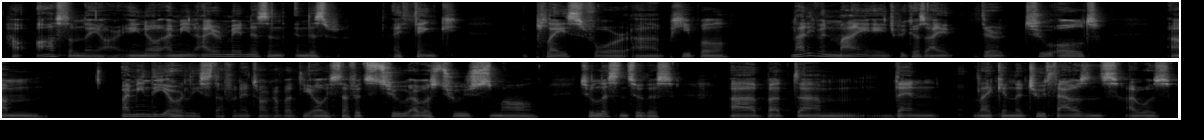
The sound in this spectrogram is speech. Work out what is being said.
how awesome they are. You know, I mean, Iron Maiden is in, in this, I think, place for uh, people, not even my age, because I they're too old. Um, I mean, the early stuff. When I talk about the early stuff, it's too. I was too small to listen to this. Uh, but um, then, like in the two thousands, I was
